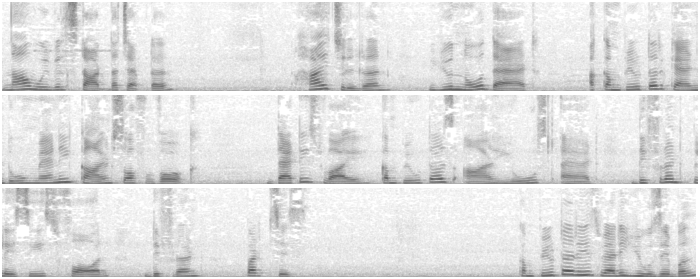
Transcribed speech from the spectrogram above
Now we will start the chapter. Hi children, you know that a computer can do many kinds of work that is why computers are used at different places for different purposes. Computer is very usable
